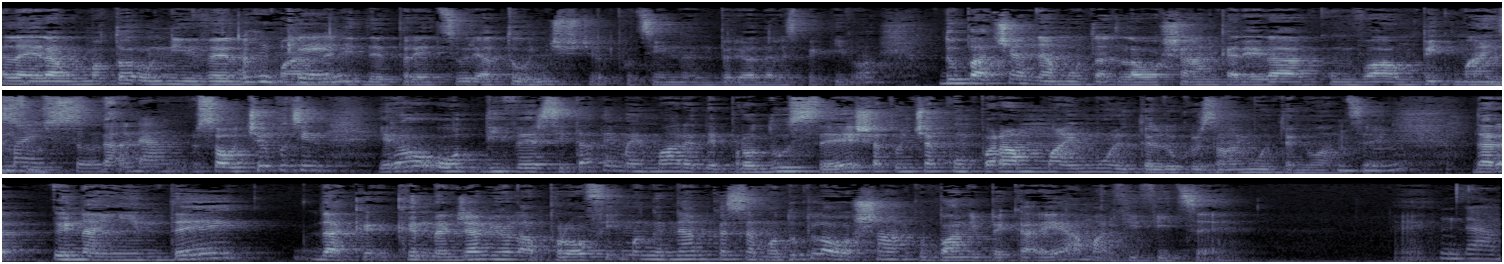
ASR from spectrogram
Ăla era următorul nivel okay. cum ar veni de prețuri atunci, cel puțin în perioada respectivă. După aceea ne-am mutat la Oșan, care era cumva un pic mai, mai sus. sus da? Da. Sau cel puțin era o diversitate mai mare de produse și atunci cumpăram mai multe lucruri sau mai multe nuanțe. Mm-hmm. Dar înainte, dacă, când mergeam eu la profi, mă gândeam că să mă duc la Oșan cu banii pe care i-am ar fi fițe. Da.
